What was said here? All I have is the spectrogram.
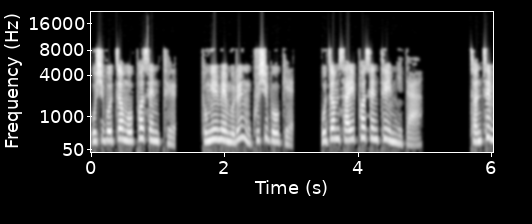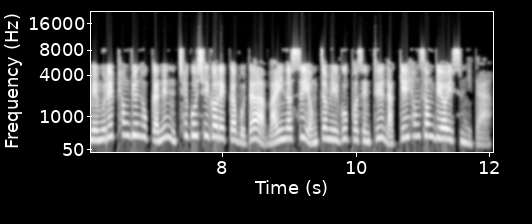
55.5%, 동일 매물은 95개, 5.42%입니다. 전체 매물의 평균 호가는 최고 실거래가보다 마이너스 0.19% 낮게 형성되어 있습니다.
